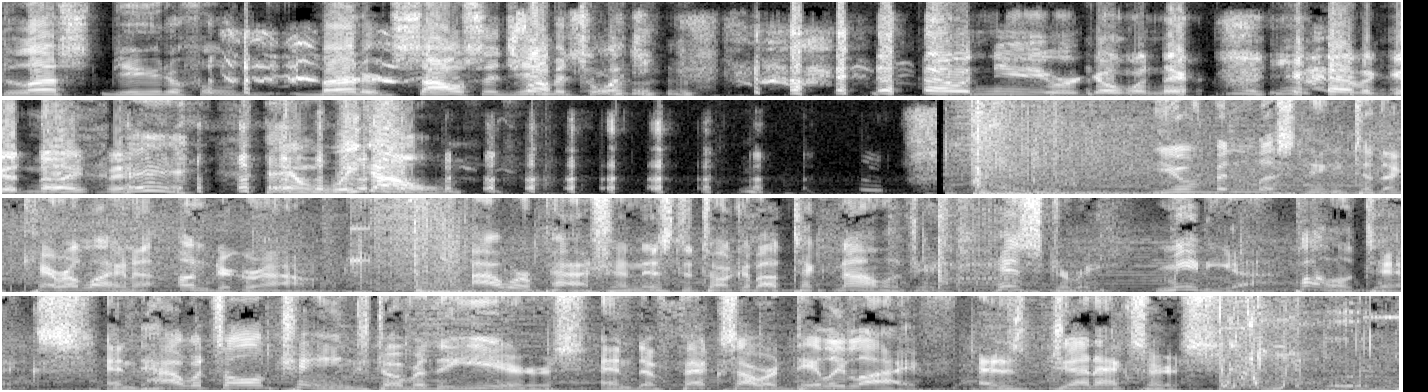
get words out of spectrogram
lust beautiful buttered sausage in between. I knew you were going there. You have a good night, man. and we gone. You've been listening to the Carolina Underground. Our passion is to talk about technology, history, media, politics, and how it's all changed over the years and affects our daily life as Gen Xers.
